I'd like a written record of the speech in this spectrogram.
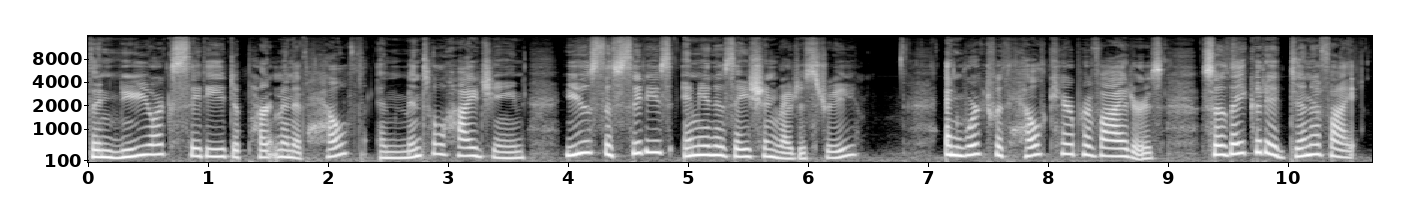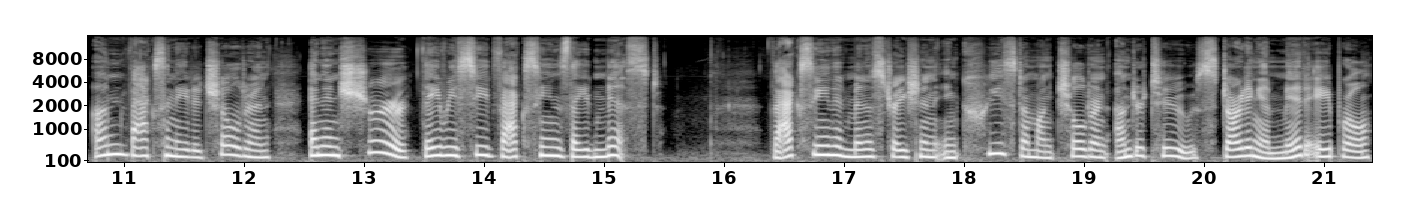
The New York City Department of Health and Mental Hygiene used the city's immunization registry and worked with healthcare providers so they could identify unvaccinated children and ensure they received vaccines they'd missed. Vaccine administration increased among children under two starting in mid April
